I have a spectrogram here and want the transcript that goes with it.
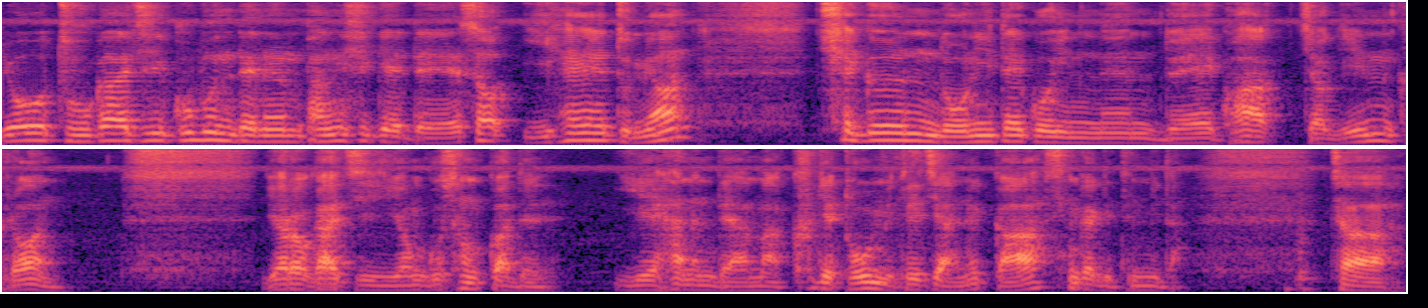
요 두 가지 구분되는 방식에 대해서 이해해 두면 최근 논의되고 있는 뇌과학적인 그런 여러 가지 연구 성과들 이해하는데 아마 크게 도움이 되지 않을까 생각이 듭니다. 자,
